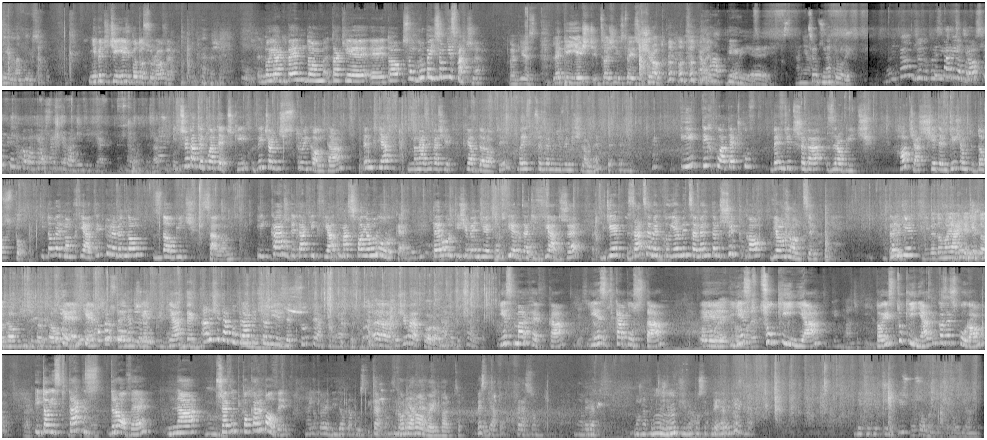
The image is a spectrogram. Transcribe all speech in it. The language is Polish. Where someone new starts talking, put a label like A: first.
A: Nie ma, nie wiem.
B: Nie będziecie jeść, bo to surowe. Bo jak będą takie, y, to są grube i są niesmaczne.
A: Tak jest. Lepiej jeść coś, co jest w środku.
C: Ojej, cud natury.
B: To jest bardzo proste, tylko po prostu trzeba wiedzieć jak. I trzeba te płateczki wyciąć z trójkąta. Ten kwiat nazywa się kwiat Doroty, bo jest przeze mnie wymyślony. I tych płateczków będzie trzeba zrobić chociaż 70 do 100. I to będą kwiaty, które będą zdobić salon. I każdy taki kwiat ma swoją rurkę. Te rurki się będzie utwierdzać w wiatrze, gdzie zacementujemy cementem szybko wiążącym. Będzie...
A: Nie wiadomo jakie, czy to toki, czy to co.
B: Nie, nie, po prostu...
C: Kwiatek.
B: Ale się da poprawić, to nie jest zepsuty. a
A: A, to się łatwo robi.
B: Jest marchewka, jest kapusta, y, jest cukinia. To jest cukinia, tylko ze skórą. I to jest tak zdrowe na przewód pokarmowy.
C: Tak, kolorowej bardzo.
D: Bez kwiatów teraz są. No ale jak można tym coś mm zimę posypuje.
B: Wiecie dziewczynki?
A: Sposobem do przerobiania.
